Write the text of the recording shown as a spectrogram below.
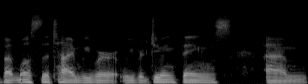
but most of the time we were we were doing things um,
